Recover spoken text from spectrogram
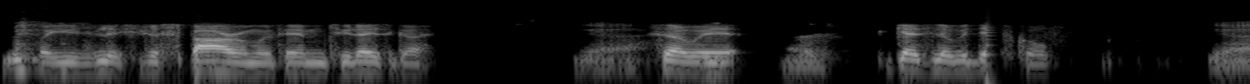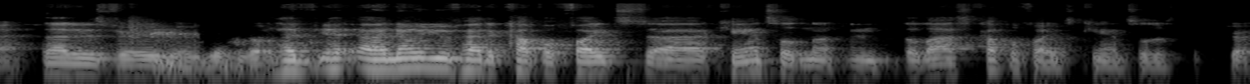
But you literally just sparring with him two days ago. Yeah. So it gets a little bit difficult. Yeah, that is very very difficult. Have, I know you've had a couple fights uh, canceled, in the last couple fights canceled. Am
